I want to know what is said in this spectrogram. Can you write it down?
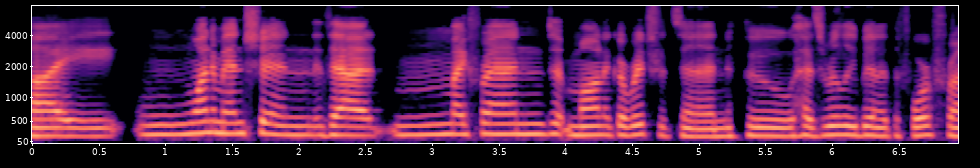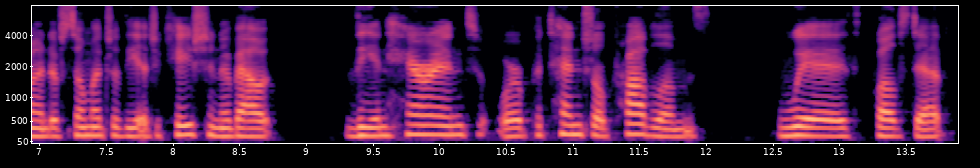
I want to mention that my friend Monica Richardson, who has really been at the forefront of so much of the education about the inherent or potential problems with 12 step,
